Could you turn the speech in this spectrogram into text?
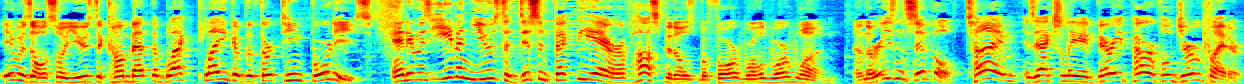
It was also used to combat the Black Plague of the 1340s, and it was even used to disinfect the air of hospitals before World War I. And the reason's simple thyme is actually a very powerful germ fighter.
